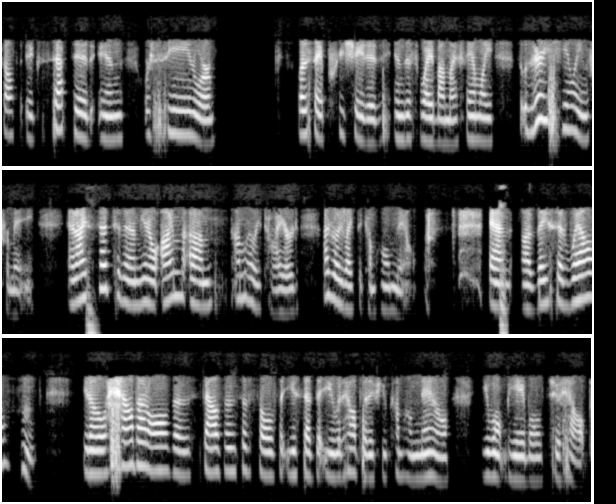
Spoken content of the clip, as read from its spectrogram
felt accepted in or seen or let us say appreciated in this way by my family. So it was very healing for me. And I said to them, you know, I'm um I'm really tired. I'd really like to come home now. and uh they said, "Well, hmm, you know, how about all those thousands of souls that you said that you would help that if you come home now, you won't be able to help?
